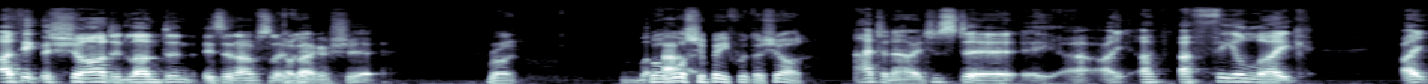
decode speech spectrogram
I think the Shard in London is an absolute Okay. bag of shit. Right. Well, what's your beef with the shard? I don't know. It just uh, I, I I feel like I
